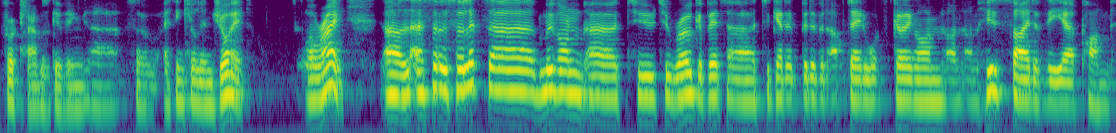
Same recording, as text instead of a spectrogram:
for Clamsgiving. Uh, so I think you'll enjoy it. All right, uh, so so let's uh, move on uh, to to Rogue a bit uh, to get a bit of an update of what's going on on, on his side of the pond.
